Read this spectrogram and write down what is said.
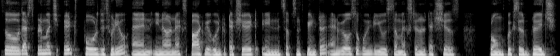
So that's pretty much it for this video and in our next part we are going to texture it in Substance Painter and we're also going to use some external textures from Quixel Bridge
